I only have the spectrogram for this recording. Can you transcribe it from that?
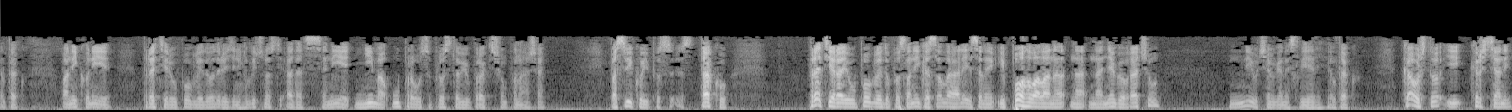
Je tako? Pa niko nije pretjeru u pogledu određenih ličnosti, a da se nije njima upravo suprotstavio u praktičnom ponašanju. Pa svi koji pos, tako pretjeraju u pogledu poslanika sallallahu alejhi ve sellem i pohvala na, na, na njegov račun, ni u čem ga ne slijedi, je tako? Kao što i kršćani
